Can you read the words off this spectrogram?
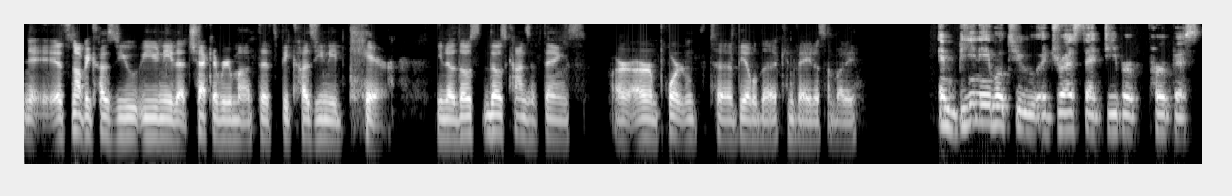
It's not because you you need a check every month. It's because you need care. You know those those kinds of things are, are important to be able to convey to somebody. And being able to address that deeper purpose,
